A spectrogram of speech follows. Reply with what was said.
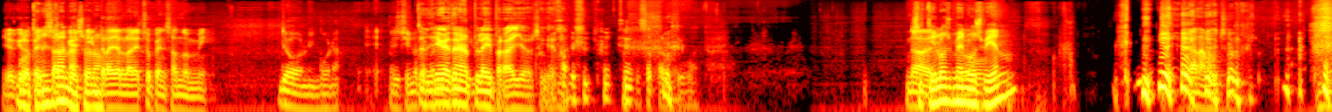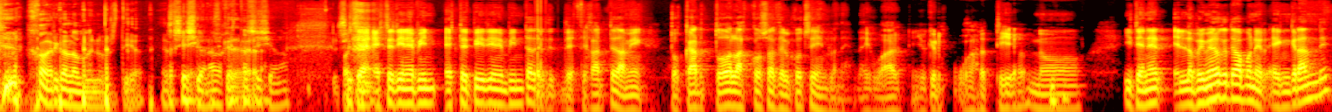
Yo quiero ¿tenéis pensar que ganas Team no? Ryan lo han hecho pensando en mí. Yo ninguna. Pues si no Tendría que tener play para ello, así que no. Exactamente igual. No, si tiene los menús bien, Gana mucho. Joder con los menús, tío. Es que- Obsesionado, es que obsesionado. O sea, este, tiene pin- este pie tiene pinta de, de fijarte también. Tocar todas las cosas del coche y en plan, de, da igual, yo quiero jugar, tío. No. Y tener. Lo primero que te va a poner en grande,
